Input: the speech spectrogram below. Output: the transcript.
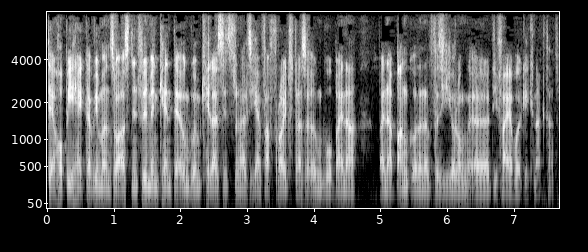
der Hobby-Hacker, wie man so aus den Filmen kennt, der irgendwo im Keller sitzt und halt sich einfach freut, dass er irgendwo bei einer bei einer Bank oder einer Versicherung äh, die Firewall geknackt hat.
